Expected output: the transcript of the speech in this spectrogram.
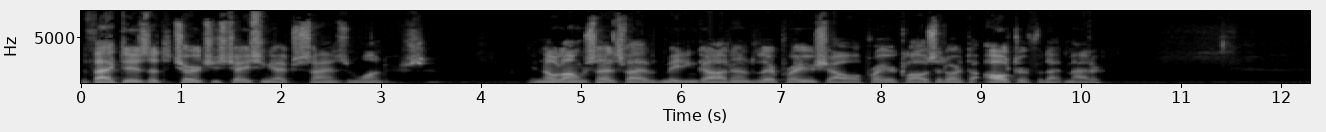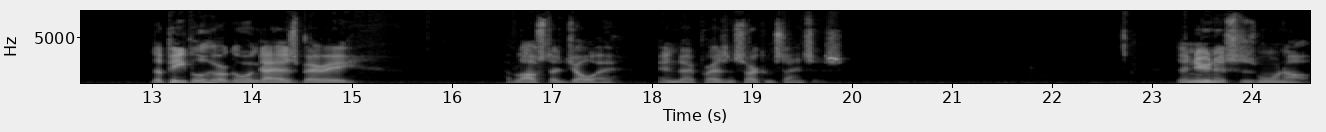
The fact is that the church is chasing after signs and wonders. They're no longer satisfied with meeting God under their prayer shawl, prayer closet, or at the altar for that matter. The people who are going to Asbury have lost their joy in their present circumstances. The newness is worn off,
